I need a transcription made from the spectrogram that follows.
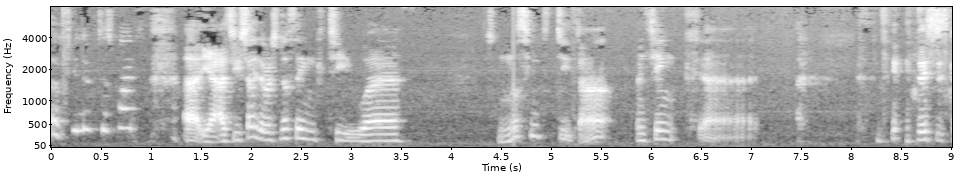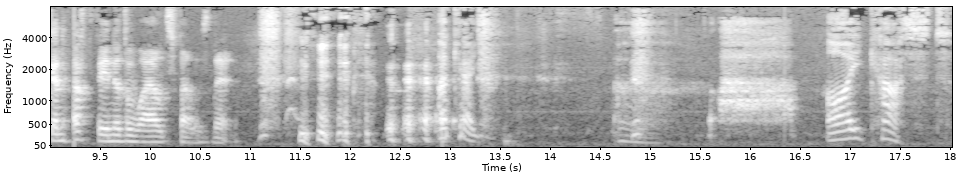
have you lift a spider? Uh, yeah, as you say, there is nothing to. Uh, there's nothing to do that. I think. Uh, this is going to have to be another wild spell, isn't it? Okay. I cast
